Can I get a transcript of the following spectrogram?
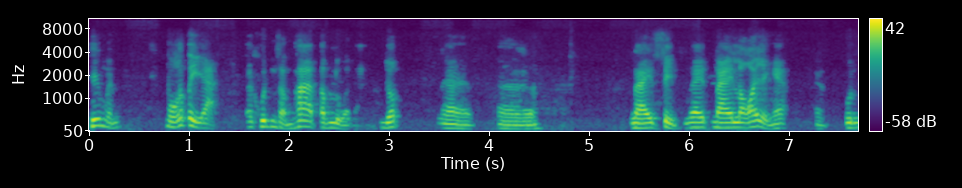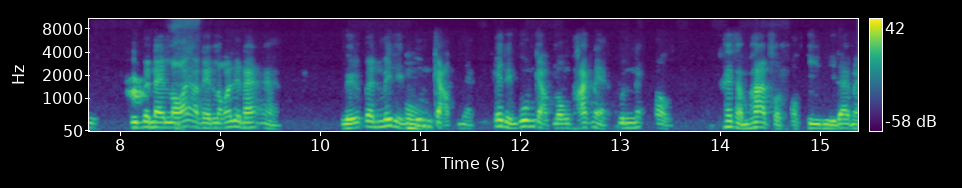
คือเหมือนปกติอะคุณสัมภาษณ์ตำรวจอะยศเอ่อเอ่อนายสิบนายนายร้อยอย่างเงี้ยอะคุณคุณเป็นนายร้อยเอานายร้อยเลยนะอ่าหรือเป็นไม่ถึงอืมพุ่มกับเนี่ย ไม่ถึงพุ่มกับโรงพักเนี่ย คุณออกให้สัมภาษณ์สดออกทีวีได้ไหม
